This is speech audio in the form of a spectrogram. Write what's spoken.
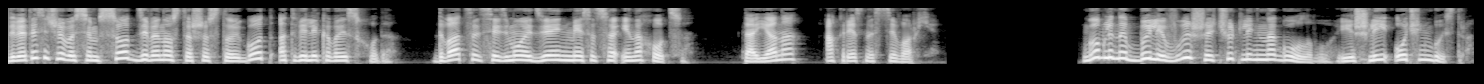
2896 год от Великого Исхода. 27-й день месяца Иноходца. Таяна, окрестности Вархи. Гоблины были выше чуть ли не на голову и шли очень быстро.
